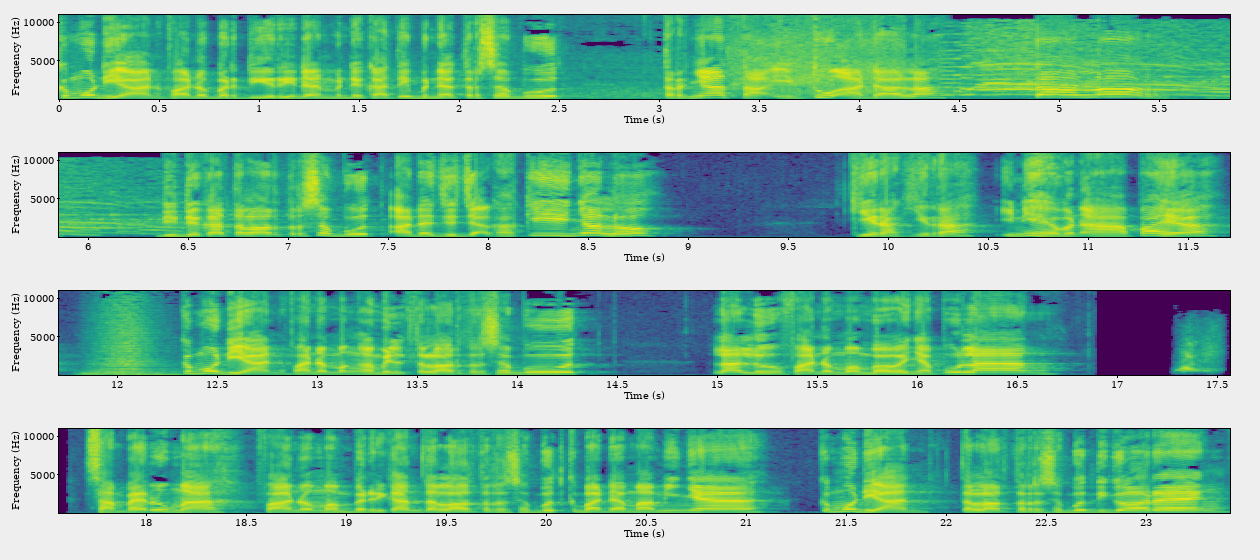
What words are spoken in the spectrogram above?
Kemudian Vano berdiri dan mendekati benda tersebut. Ternyata itu adalah telur. Di dekat telur tersebut ada jejak kakinya loh. Kira-kira ini hewan apa ya? Kemudian Vano mengambil telur tersebut. Lalu Vano membawanya pulang. Sampai rumah, Vano memberikan telur tersebut kepada maminya. Kemudian telur tersebut digoreng.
